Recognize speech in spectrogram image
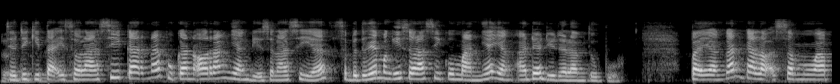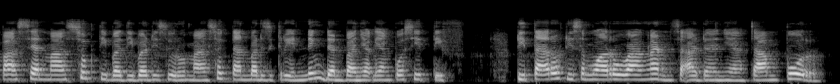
Jadi kita isolasi karena bukan orang yang diisolasi ya, sebetulnya mengisolasi kumannya yang ada di dalam tubuh. Bayangkan kalau semua pasien masuk tiba-tiba disuruh masuk tanpa di screening dan banyak yang positif. Ditaruh di semua ruangan seadanya, campur.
